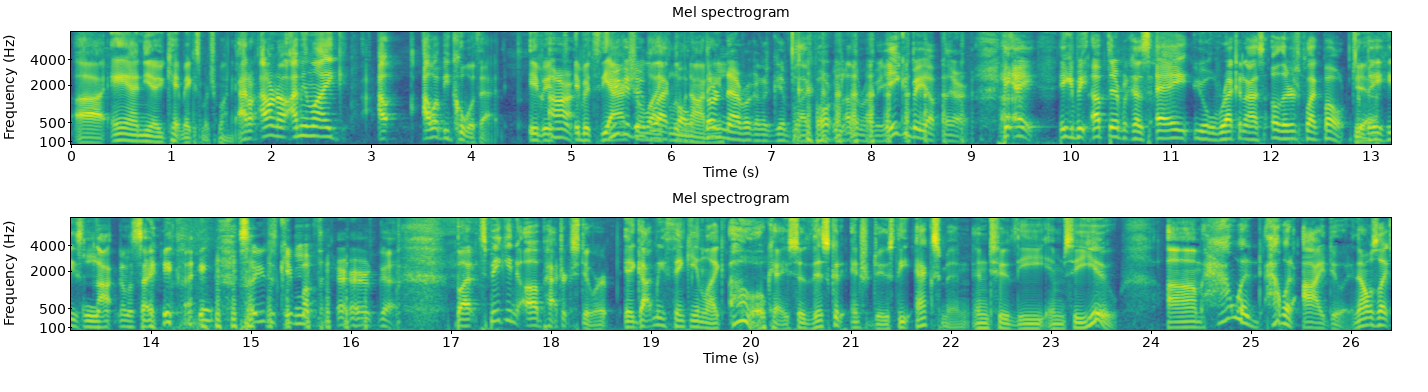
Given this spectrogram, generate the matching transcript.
Uh, and you know you can't make as much money. I don't. I don't know. I mean, like I, I would be cool with that if it, All right. if it's the You actual like Black Bolt. Illuminati. They're never going to give Black Bolt another movie. He could be up there. He, hey, he could be up there because a you'll recognize. Oh, there's Black Bolt. Yeah. B he's not going to say anything. so you just keep him up there. Good. But speaking of Patrick Stewart, it got me thinking like, oh, okay, so this could introduce the X Men into the MCU. Um, how would how would I do it? And I was like,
